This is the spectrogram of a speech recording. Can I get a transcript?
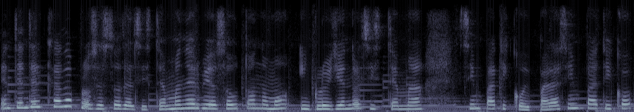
Entender cada proceso del sistema nervioso autónomo, incluyendo el sistema simpático y parasimpático,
